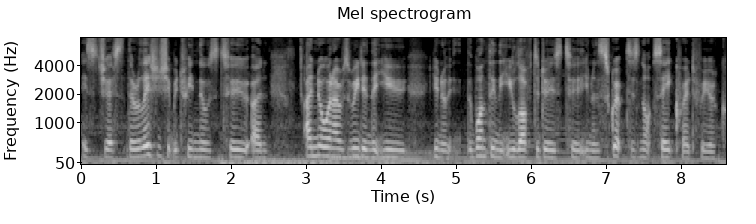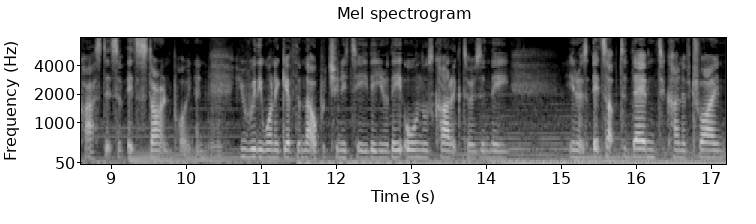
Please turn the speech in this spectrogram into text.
is just the relationship between those two and. I know when I was reading that you, you know, the one thing that you love to do is to, you know, the script is not sacred for your cast. It's a, it's a starting point, and mm-hmm. you really want to give them that opportunity. They, you know, they own those characters, and they, you know, it's, it's up to them to kind of try and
